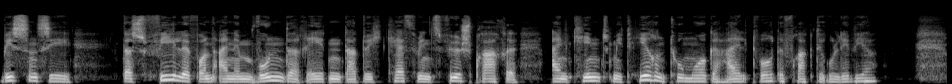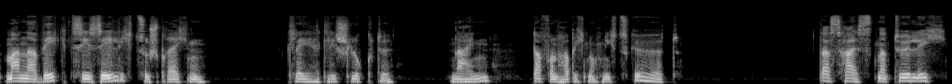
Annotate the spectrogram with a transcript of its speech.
Wissen Sie, dass viele von einem Wunder reden, da durch Catherines Fürsprache ein Kind mit Hirntumor geheilt wurde? fragte Olivia. Man erwägt, sie selig zu sprechen. Clay Hadley schluckte. Nein, davon habe ich noch nichts gehört. Das heißt natürlich,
